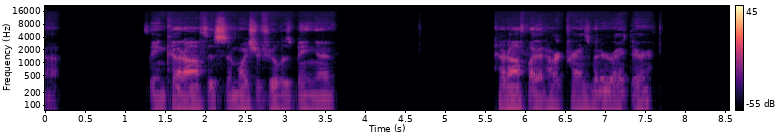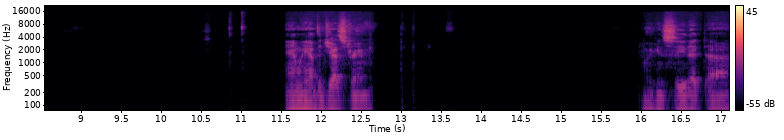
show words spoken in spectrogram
uh, being cut off. This uh, moisture field is being uh, cut off by that HAARP transmitter right there. And we have the jet stream. We can see that uh,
